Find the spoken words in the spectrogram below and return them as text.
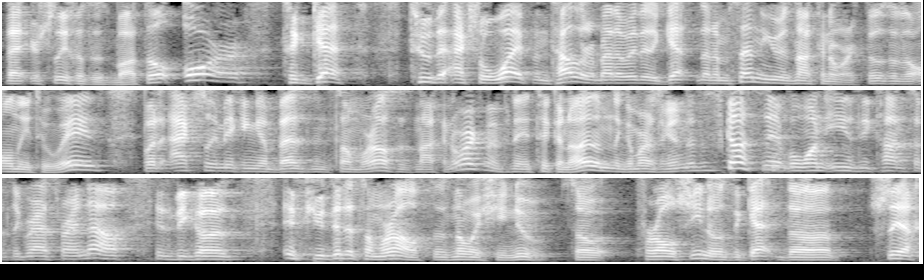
that your shlichus is batal, or to get to the actual wife and tell her, by the way, the get that I'm sending you is not going to work. Those are the only two ways. But actually making a bezdin somewhere else is not going to work. The Gemara is going to discuss it. But one easy concept to grasp right now is because if you did it somewhere else, there's no way she knew. So for all she knows, the get the shliach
